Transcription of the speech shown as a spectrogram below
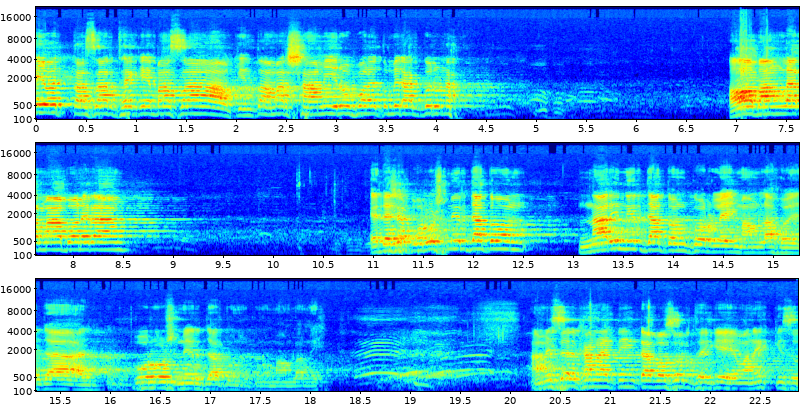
এই অত্যাচার থেকে বাঁচাও কিন্তু আমার স্বামীর উপরে তুমি রাগ করো না। অ বাংলার মা বোনেরা এদেশে পুরুষ নির্যাতন নারী নির্যাতন করলেই মামলা হয়ে যায়, পুরুষ নির্যাতনের কোনো মামলা নেই। আমি জেলখানায় তিনটা বছর থেকে অনেক কিছু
